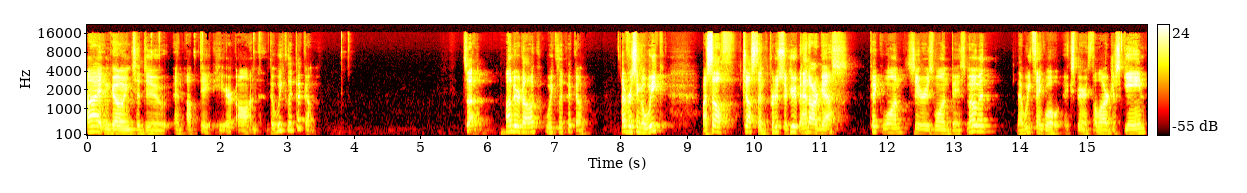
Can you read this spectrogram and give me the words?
I am going to do an update here on the weekly pick'em. So, underdog weekly pick'em. Every single week, myself, Justin, producer Coop, and our guests pick one Series 1 base moment that we think will experience the largest gain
